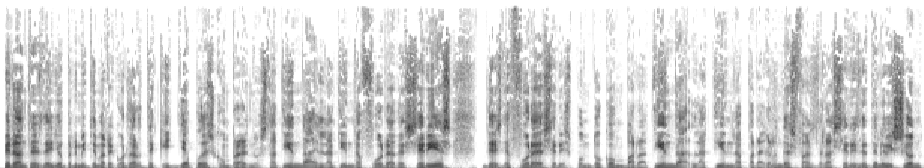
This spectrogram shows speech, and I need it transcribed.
pero antes de ello permíteme recordarte que ya puedes comprar en nuestra tienda, en la tienda fuera de series, desde fuera de series.com barra tienda, la tienda para grandes fans de las series de televisión,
